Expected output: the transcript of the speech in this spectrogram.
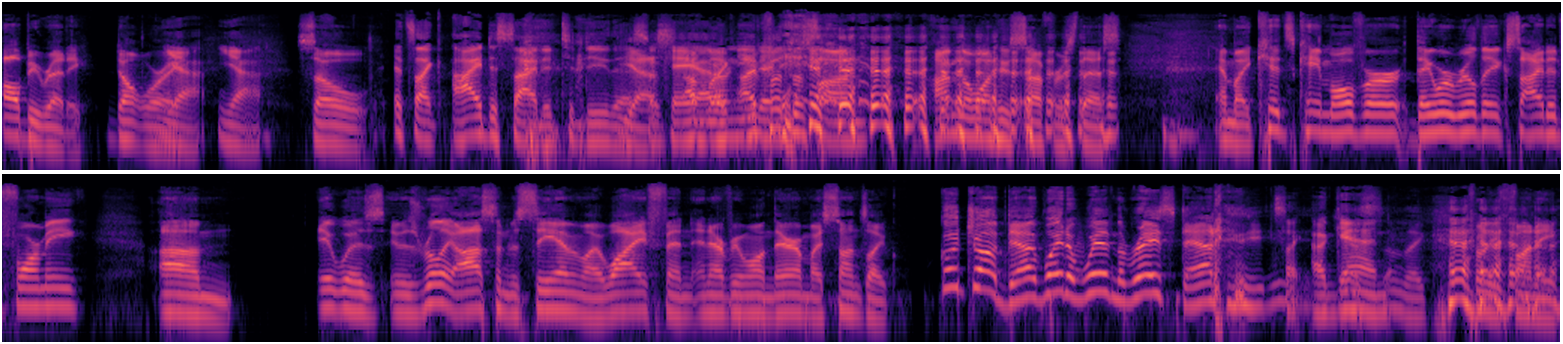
"I'll be ready. Don't worry." Yeah, yeah. So It's like I decided to do this. Yes, okay, I'm don't like, I put this on. I'm the one who suffers this. And my kids came over. They were really excited for me. Um, it was it was really awesome to see him and my wife and, and everyone there. And my son's like, good job, Dad. Way to win the race, Dad. It's like, again. I'm like really funny.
